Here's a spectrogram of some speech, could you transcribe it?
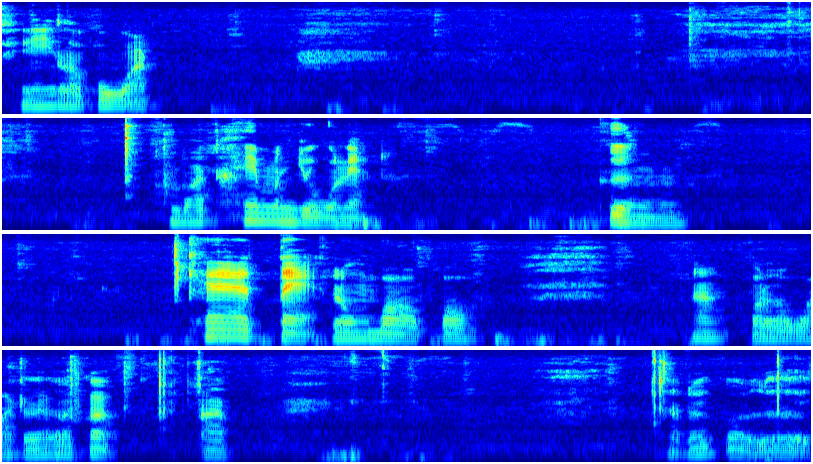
ทีนี้เราก็วัด วัดให้มันอยู่เนี่ยกึ่ง แค่แตะลงบ่อพออะพอเราวัดแล้วเราก็ตัด ตัดไว้ก่อนเลย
